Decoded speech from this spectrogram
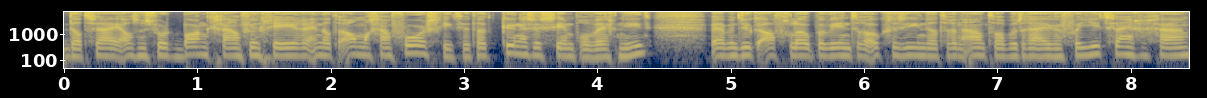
dat zij als een soort bank gaan fungeren en dat allemaal gaan voorschieten. Dat kunnen ze simpelweg niet. We hebben natuurlijk afgelopen winter ook gezien dat er een aantal bedrijven failliet zijn gegaan.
